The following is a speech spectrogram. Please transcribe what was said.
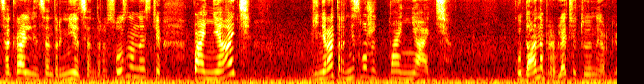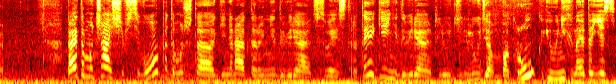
сакральный центр не центр осознанности. Понять, генератор не сможет понять, куда направлять эту энергию. Поэтому чаще всего, потому что генераторы не доверяют своей стратегии, не доверяют люд, людям вокруг, и у них на это есть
